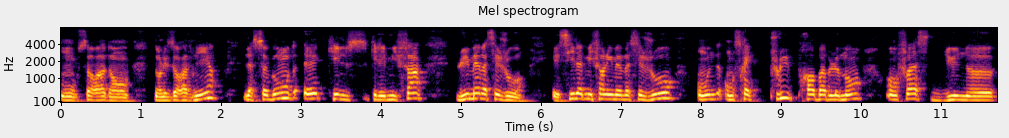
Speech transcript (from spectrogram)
On saura dans, dans les heures à venir. La seconde est qu'il ait mis fin lui-même à ses jours. Et s'il a mis fin lui-même à ses jours, on, serait plus probablement en face d'une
